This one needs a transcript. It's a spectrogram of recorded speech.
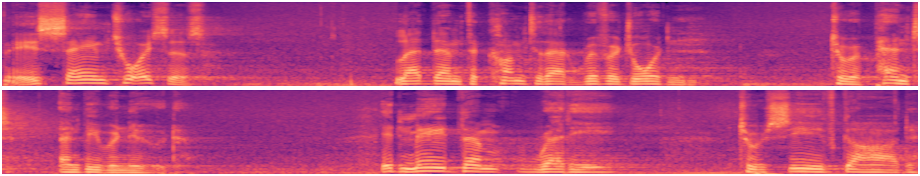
these same choices led them to come to that river Jordan to repent and be renewed. It made them ready to receive God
